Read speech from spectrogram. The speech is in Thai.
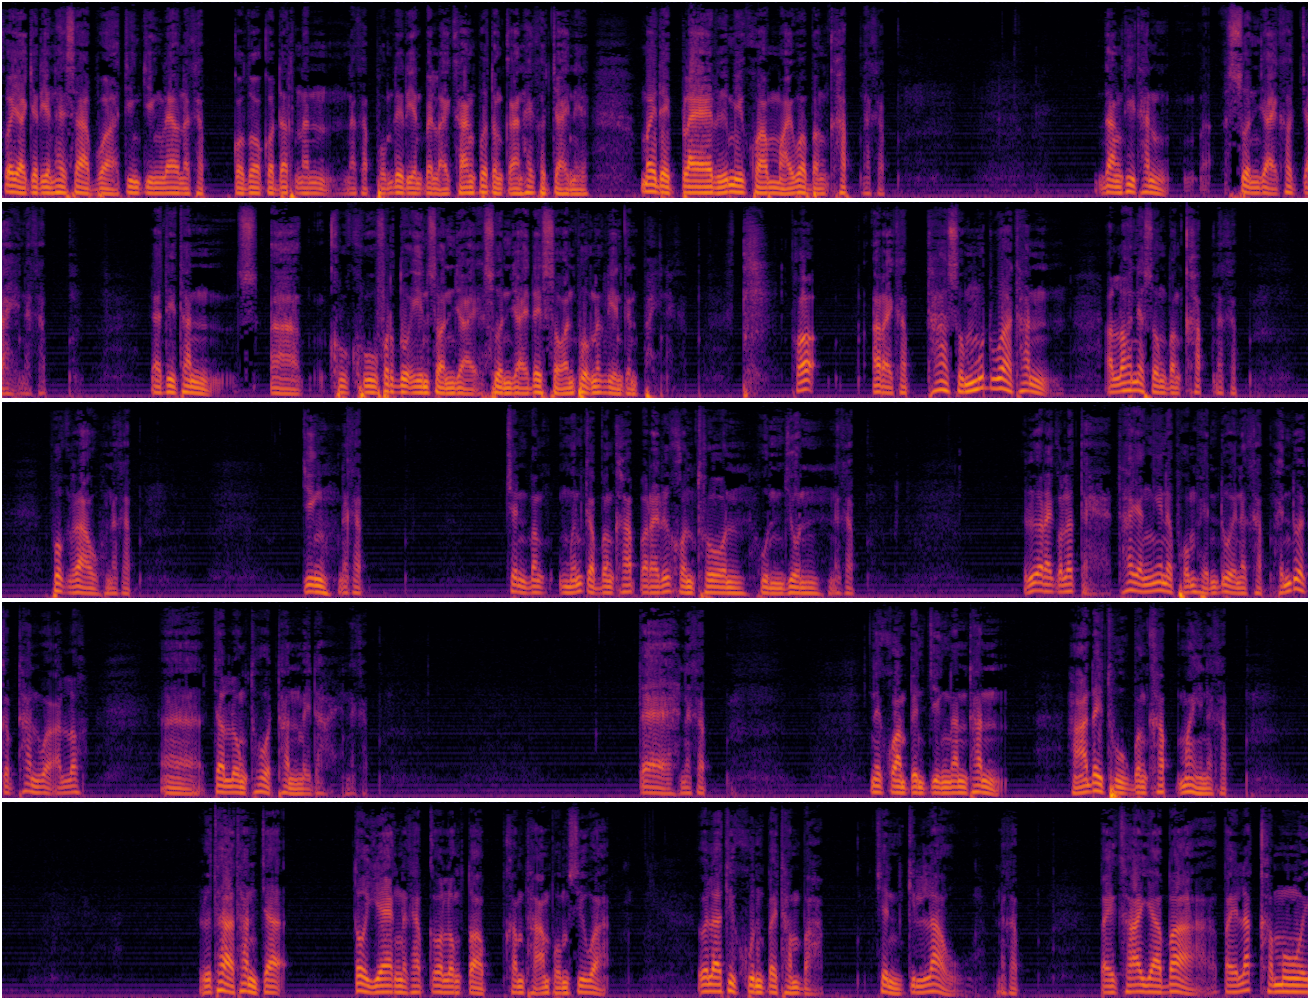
ก็อยากจะเรียนให้ทราบว่าจริง ๆ แล้วนะครับกอดอกอดัดนั้นนะครับ ผมได้เรียนไปหลายครั้งเพื่อต้องการให้เข้าใจเนี่ยไม่ได้แปลหรือมีความหมายว่าบังคับนะครับ ดังที่ท่านส่วนใหญ่เข้าใจนะครับ และที่ท่าน ครูครูฟรดูอินส่วนใหญ่ ส่วนใหญ่ได้สอนพวกนักเรียนกันไปนะครับ เพราะอะไรครับ ถ้าสมมุติว่าท่านอัลลอฮ์เนี่ยทรงบังคับนะครับ พวกเรานะครับ จริงนะครับ เช่นเหมือนกับบังคับอะไรหรือคอนโทรลหุ่นยนต์นะครับ หรืออะไรก็แล้วแต่ ถ้าอย่างนี้นะผมเห็นด้วยนะครับ เห็นด้วยกับท่านว่าอัลลอฮ์จะลงโทษท่านไม่ได้นะครับ แต่นะครับ ในความเป็นจริงนั้นท่านหาได้ถูกบังคับไม่นะครับ หรือถ้าท่านจะโต้แย้งนะครับ ก็ลองตอบคำถามผมซิว่า เวลาที่คุณไปทำบาป เช่นกินเหล้านะครับ ไปค้ายาบ้า ไปลักขโมย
